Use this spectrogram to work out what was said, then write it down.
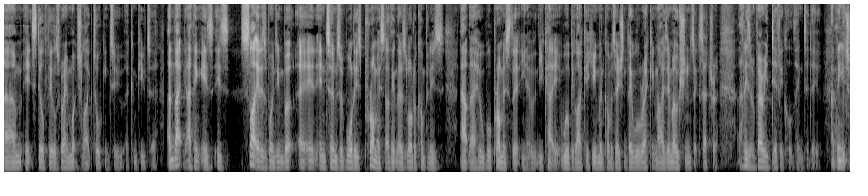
um, it still feels very much like talking to a computer. And that I think is is slightly disappointing, but uh, in, in, terms of what is promised, I think there's a lot of companies out there who will promise that you know you can it will be like a human conversation. They will recognise emotions, etc. That is a very difficult thing to do. I think it's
